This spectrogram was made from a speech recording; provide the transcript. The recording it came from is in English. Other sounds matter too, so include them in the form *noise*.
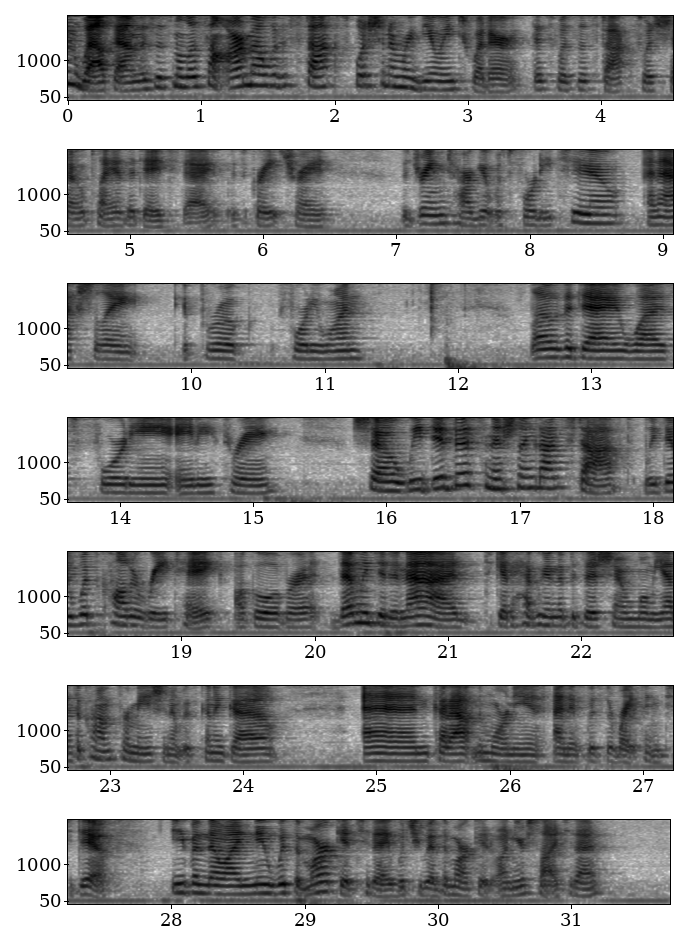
and welcome. This is Melissa Armo with the Stock Swoosh, and I'm reviewing Twitter. This was the Stock Swoosh show play of the day today. It was a great trade. The dream target was 42, and actually it broke 41. Low of the day was 40.83. So we did this initially and got stopped. We did what's called a retake. I'll go over it. Then we did an add to get heavier in the position when we had the confirmation it was going to go and got out in the morning and it was the right thing to do even though I knew with the market today, which you had the market on your side today,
